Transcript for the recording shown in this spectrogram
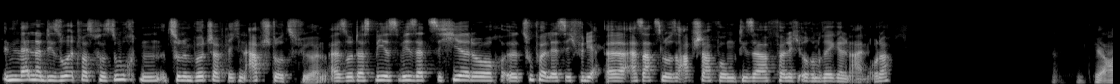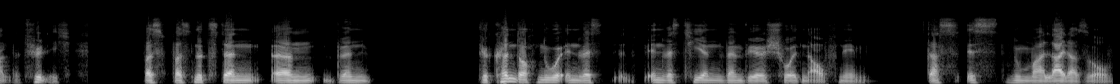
in Ländern, die so etwas versuchten, zu einem wirtschaftlichen Absturz führen. Also das BSW setzt sich hier doch äh, zuverlässig für die äh, ersatzlose Abschaffung dieser völlig irren Regeln ein, oder? Ja, natürlich. Was was nützt denn, ähm, wenn wir können doch nur invest investieren, wenn wir Schulden aufnehmen. Das ist nun mal leider so.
